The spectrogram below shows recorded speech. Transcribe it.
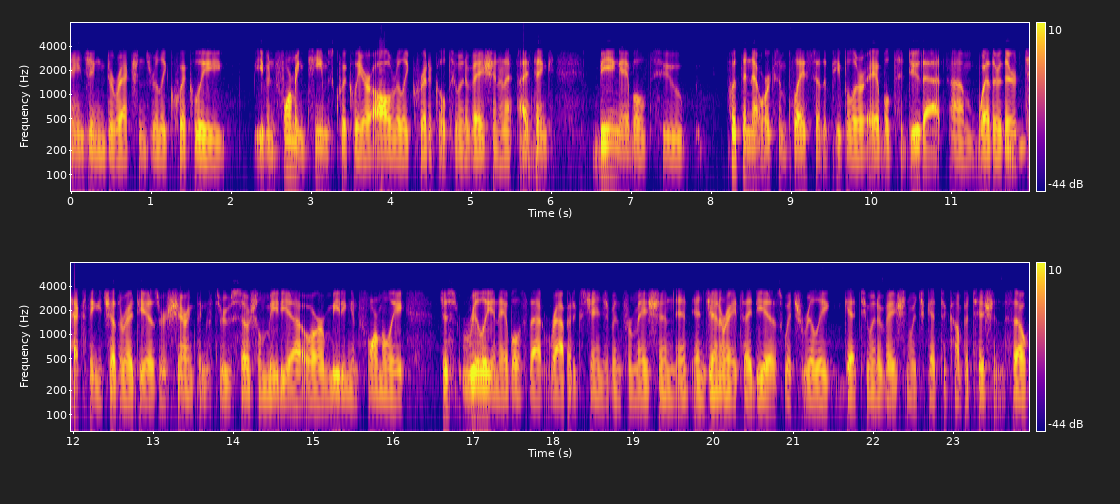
changing directions really quickly, even forming teams quickly are all really critical to innovation. And I, think being able to put the networks in place so that people are able to do that, um, whether they're mm-hmm. texting each other ideas or sharing things through social media or meeting informally, just really enables that rapid exchange of information and, and, generates ideas which really get to innovation, which get to competition. So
